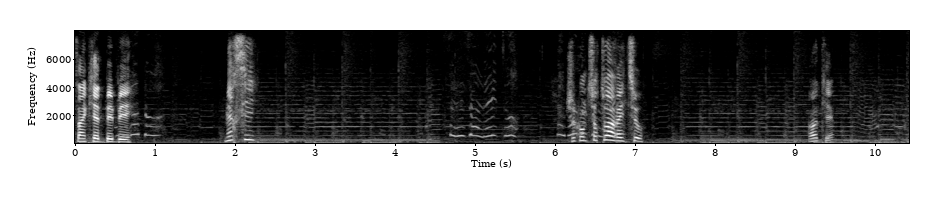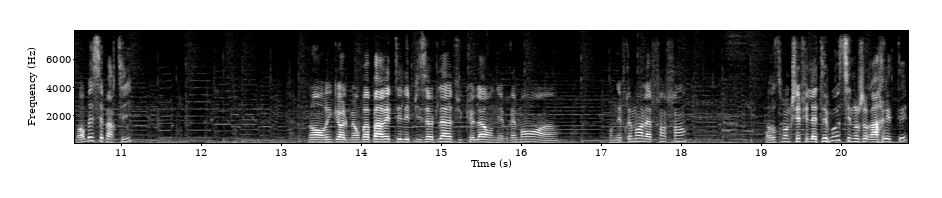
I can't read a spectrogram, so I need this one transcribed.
T'inquiète bébé. Merci. Je compte sur toi, Raichu. Ok. Bon, ben c'est parti. Non, on rigole, mais on va pas arrêter l'épisode là, vu que là, on est vraiment... Euh, on est vraiment à la fin fin. Heureusement que j'ai fait la démo, sinon j'aurais arrêté.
